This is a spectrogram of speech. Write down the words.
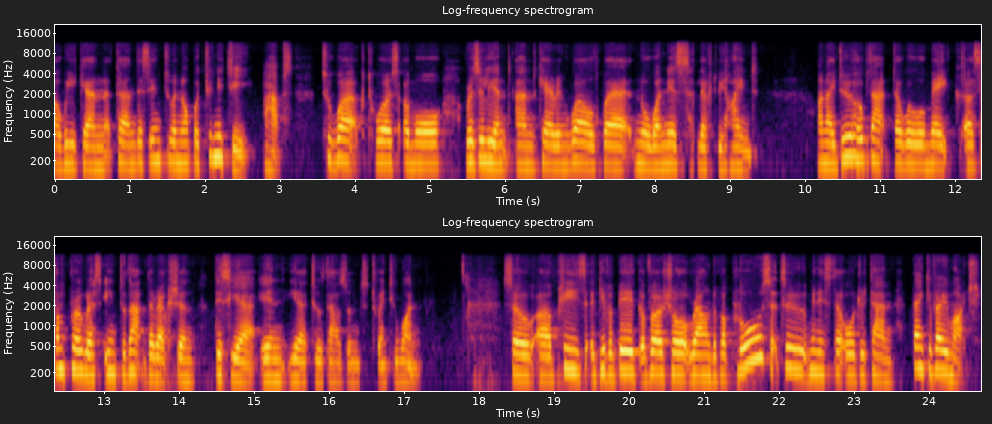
uh, we can turn this into an opportunity, perhaps, to work towards a more resilient and caring world where no one is left behind. And I do hope that uh, we will make uh, some progress into that direction this year in year 2021. So uh, please give a big virtual round of applause to Minister Audrey Tang. Thank you very much.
